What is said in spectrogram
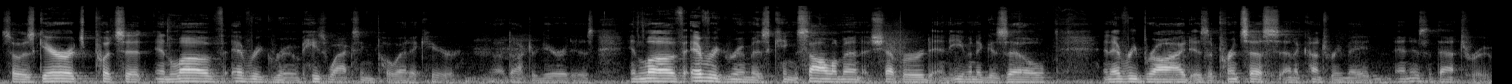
So, as Garrett puts it, in love, every groom, he's waxing poetic here, uh, Dr. Garrett is. In love, every groom is King Solomon, a shepherd, and even a gazelle, and every bride is a princess and a country maiden. And isn't that true?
